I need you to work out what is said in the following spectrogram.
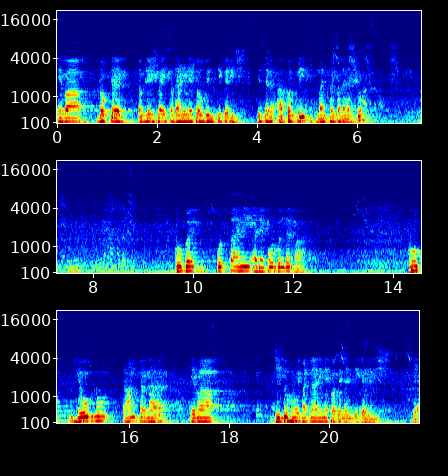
એવા ડૉક્ટર કમલેશભાઈ સદાણીને પણ વિનંતી કરીશ કે સર, આપ પણ પ્લીઝ મંચ પર પધારશો. ખૂબ જ ઉત્સાહી અને પોરબંદરમાં ખૂબ યોગનું કામ કરનાર એવા જીતુભાઈ મતલાણીને પણ વિનંતી કરીશ કે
